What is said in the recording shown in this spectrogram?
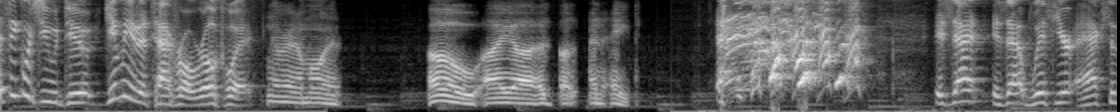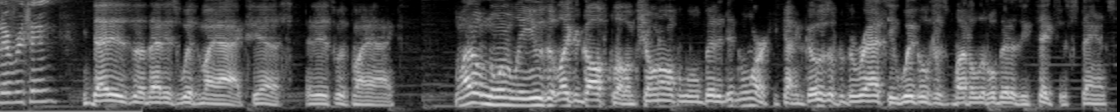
I think what you would do. Give me an attack roll real quick. All right, I'm on it. Oh, I uh, uh an eight. Is that is that with your axe and everything? That is uh, that is with my axe. Yes, it is with my axe. Well, I don't normally use it like a golf club. I'm showing off a little bit. It didn't work. He kind of goes up to the rats. He wiggles his butt a little bit as he takes his stance.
